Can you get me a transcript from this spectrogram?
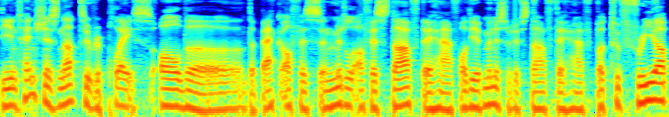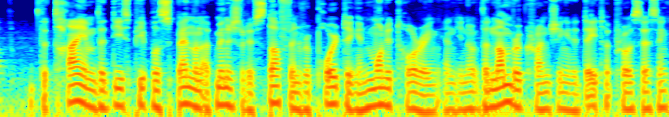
the intention is not to replace all the, the back office and middle office staff they have, all the administrative staff they have, but to free up the time that these people spend on administrative stuff and reporting and monitoring and you know the number crunching and the data processing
